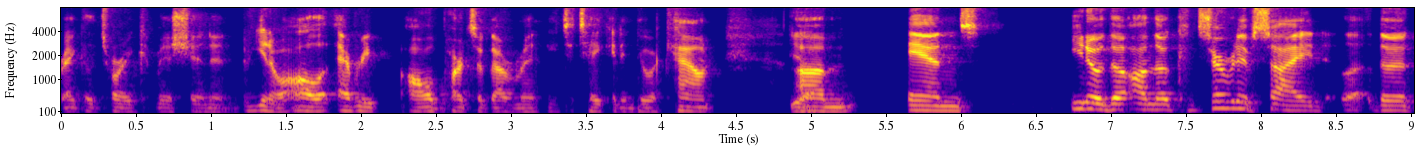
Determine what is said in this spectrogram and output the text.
regulatory commission and you know all every all parts of government need to take it into account. Yeah. Um, and you know the on the conservative side, uh, the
